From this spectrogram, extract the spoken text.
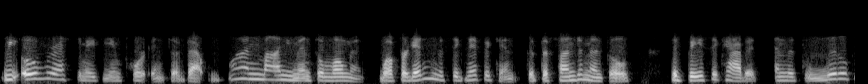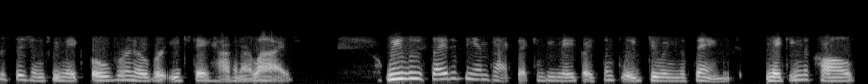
We overestimate the importance of that one monumental moment while forgetting the significance that the fundamentals the basic habits, and the little decisions we make over and over each day have in our lives. We lose sight of the impact that can be made by simply doing the things, making the calls,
